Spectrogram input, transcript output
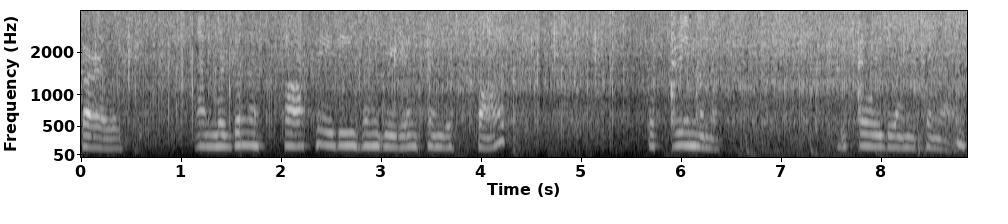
garlic. And we're gonna saute these ingredients in this pot for three minutes before we do anything else.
